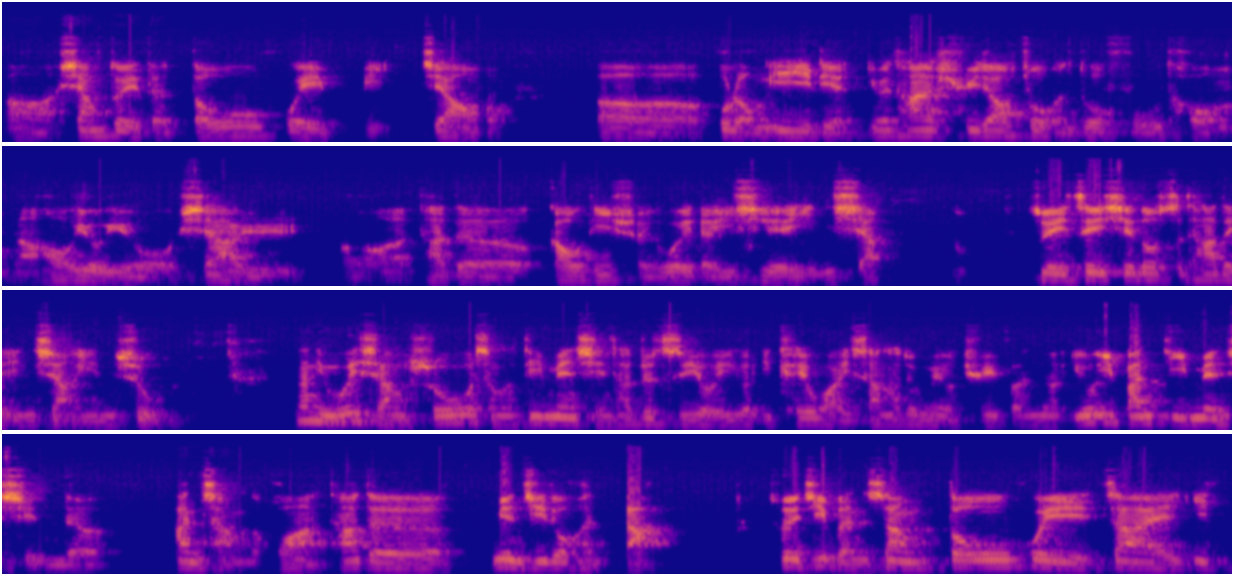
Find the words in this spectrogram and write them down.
呃，相对的都会比较呃不容易一点，因为它需要做很多浮筒，然后又有下雨，呃，它的高低水位的一些影响，所以这些都是它的影响因素。那你会想说，为什么地面型它就只有一个一 k 瓦以上，它就没有区分呢？因为一般地面型的暗场的话，它的面积都很大。所以基本上都会在一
